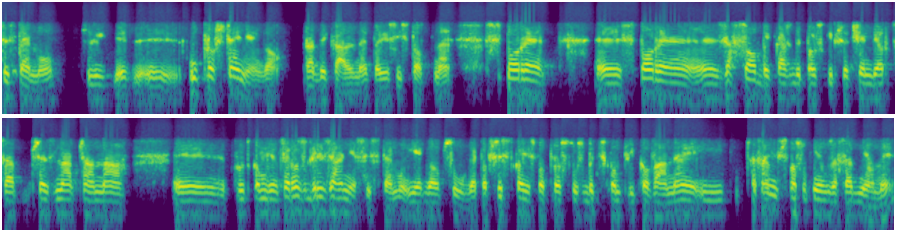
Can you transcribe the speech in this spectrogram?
systemu czyli uproszczenie go radykalne, to jest istotne. Spore, spore zasoby każdy polski przedsiębiorca przeznacza na krótko mówiąc, rozgryzanie systemu i jego obsługę. To wszystko jest po prostu zbyt skomplikowane i czasami w sposób nieuzasadniony.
